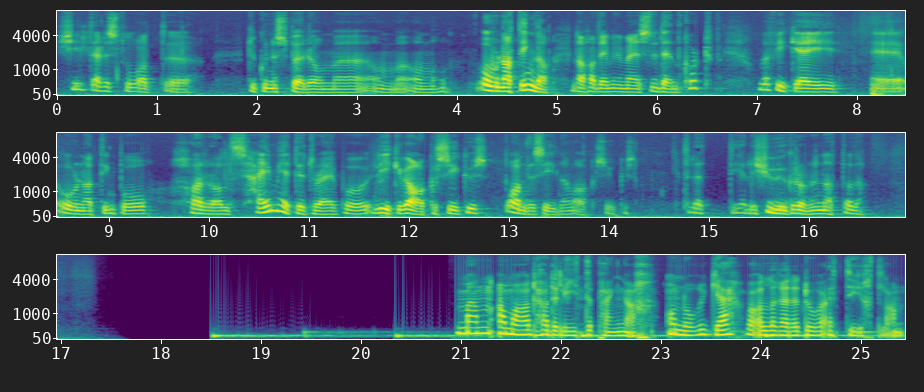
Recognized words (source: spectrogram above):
skilt der det sto at du kunne spørre om, om, om, overnatting, da. Da hadde jeg med meg studentkort. Og da fikk jeg eh, overnatting på Haraldsheim heter det, tror jeg, på, like ved Aker sykehus. På andre siden av Aker sykehus. 30 eller 20 kroner natta, da. Men Ahmad hadde lite penger, og Norge var allerede da et dyrt land.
